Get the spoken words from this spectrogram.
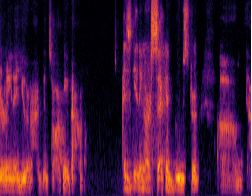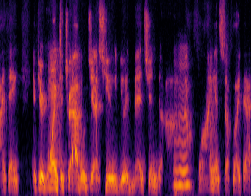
Zerlina, you and I have been talking about is getting our second booster. Um, I think if you're going to travel, Jess, you you had mentioned uh, Mhm. flying and stuff like that.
